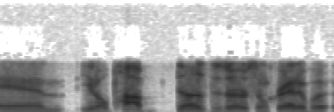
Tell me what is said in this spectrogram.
and, you know, Pop does deserve some credit, but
